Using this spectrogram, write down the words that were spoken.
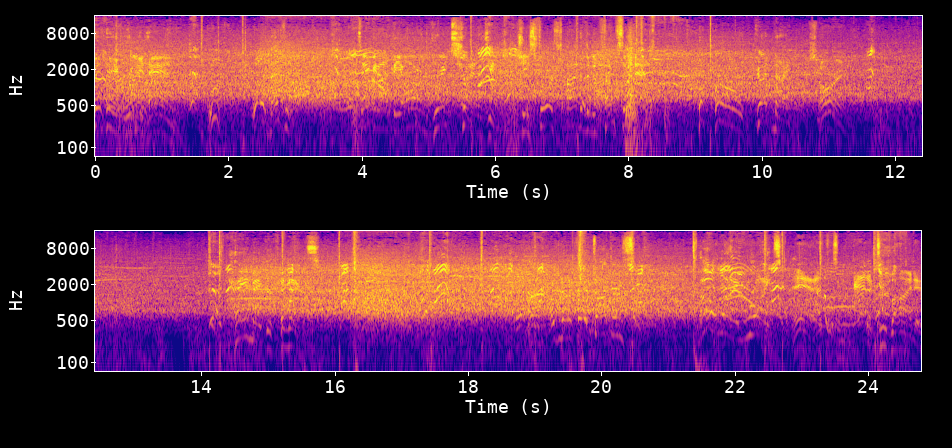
Big right hand. Ooh. Well measured. Taking out the arm. Great strategy. She's forced onto the defensive net. Oh, good night. Sorry. Haymaker connects. Open up for the Tigers. Oh, what a right. Man, that put some attitude behind it.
